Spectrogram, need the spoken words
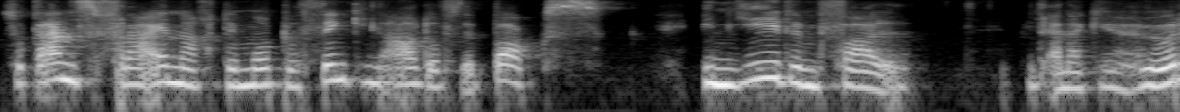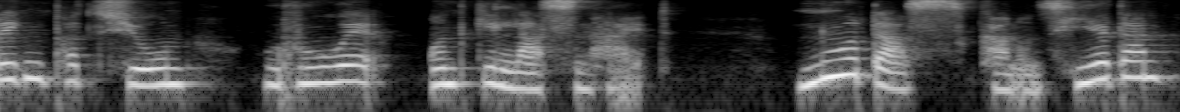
so ganz frei nach dem Motto Thinking out of the box. In jedem Fall mit einer gehörigen Portion Ruhe und Gelassenheit. Nur das kann uns hier dann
